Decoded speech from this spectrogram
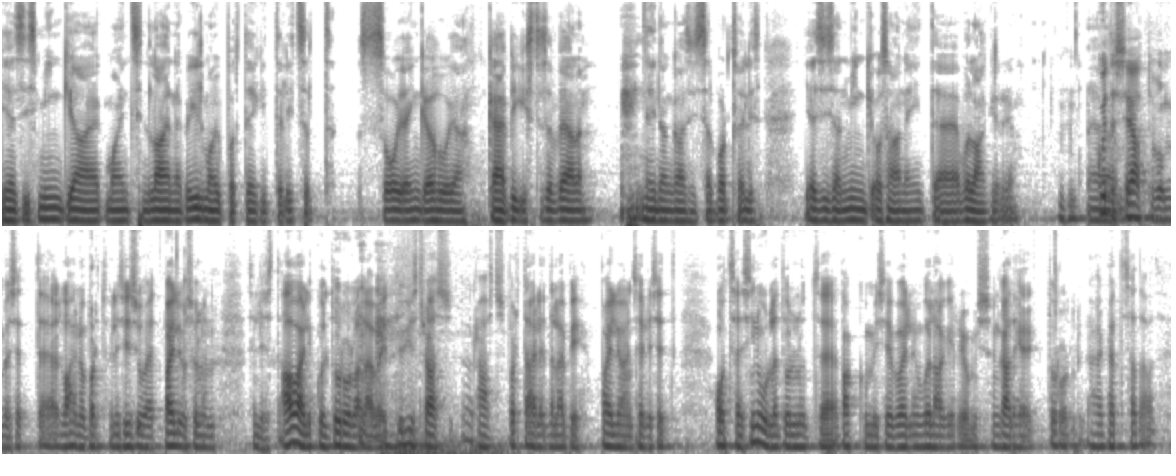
ja siis mingi aeg ma andsin laene ka ilma hüpoteegita lihtsalt sooja hingeõhu ja käepigistuse peale. Neid on ka siis seal portfellis ja siis on mingi osa neid äh, võlakirju. Kuidas see jaotub umbes, et äh, laenuportfelli sisu, et palju sul on selliseid avalikul turul olevaid ühisrahastusportaalide läbi, palju on selliseid otse sinule tulnud äh, pakkumisi ja palju on võlakirju, mis on ka tegelikult turul kättesaadavad?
